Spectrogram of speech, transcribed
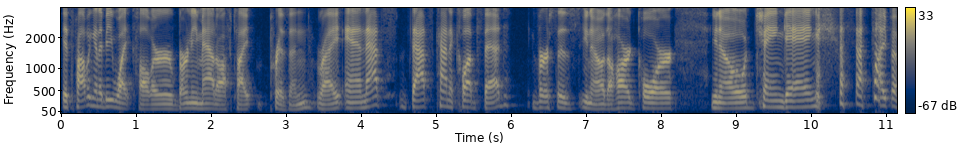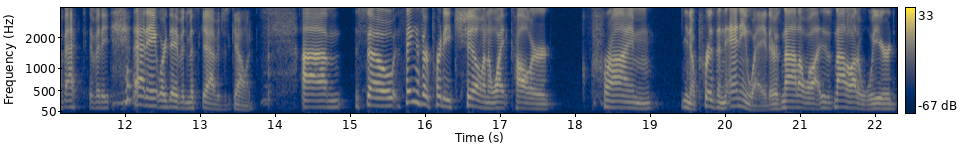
it's probably going to be white collar, Bernie Madoff type prison, right? And that's that's kind of club fed versus, you know, the hardcore, you know, chain gang type of activity. That ain't where David Miscavige is going. Um, so things are pretty chill in a white collar crime, you know, prison anyway. There's not a lot. There's not a lot of weird.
